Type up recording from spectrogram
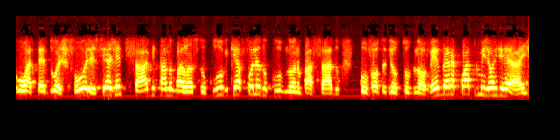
ou até duas folhas, se a gente sabe, está no balanço do clube, que a folha do clube no ano passado, por volta de outubro, novembro, era 4 milhões de reais.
